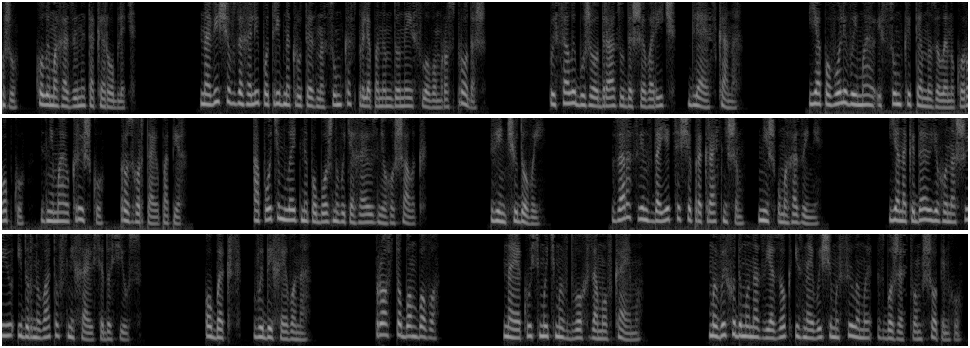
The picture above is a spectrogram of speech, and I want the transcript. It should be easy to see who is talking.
Speaker 1: можу, коли магазини таке роблять. Навіщо взагалі потрібна крутезна сумка з приляпаним до неї словом розпродаж? Писали б уже одразу дешева річ для есканер. Я поволі виймаю із сумки темно-зелену коробку, знімаю кришку, розгортаю папір. А потім ледь непобожно витягаю з нього шалик. Він чудовий. Зараз він здається ще прекраснішим, ніж у магазині. Я накидаю його на шию і дурнувато всміхаюся до Сьюз. Обекс, видихає вона. Просто бомбово. На якусь мить ми вдвох замовкаємо. Ми виходимо на зв'язок із найвищими силами з божеством шопінгу.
